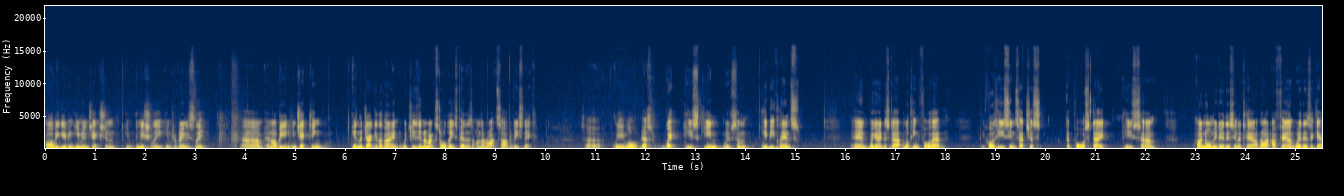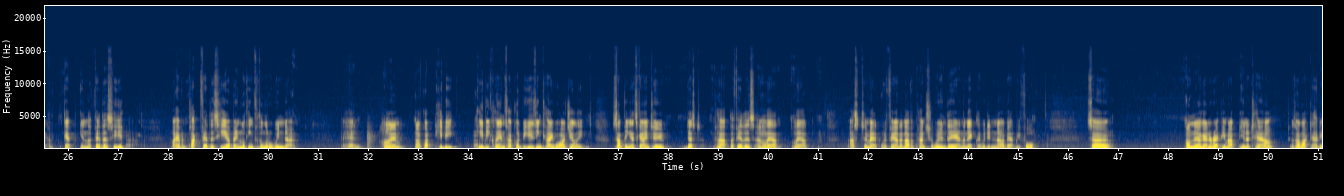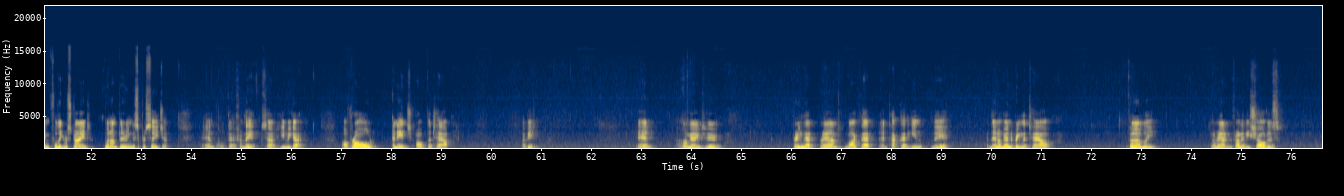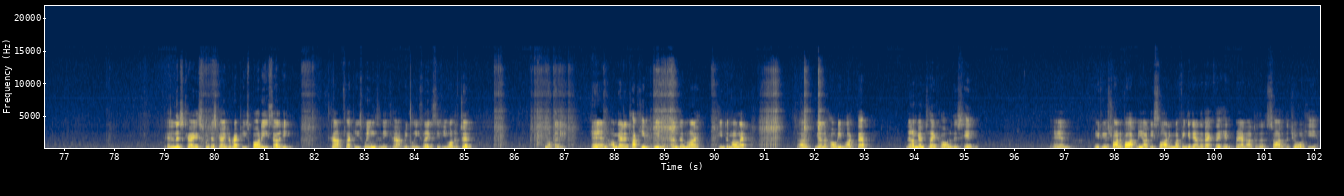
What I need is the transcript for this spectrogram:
I'll be giving him an injection in initially intravenously um, and I'll be injecting in the jugular vein which is in amongst all these feathers on the right side of his neck. So we will just wet his skin with some Hibiclens and we're going to start looking for that. Because he's in such a, a poor state he's um, I normally do this in a towel. Right I found where there's a gap of, gap in the feathers here. I haven't plucked feathers here. I've been looking for the little window. And I am I've got Hibi, Hibiclens, I could be using KY jelly, something that's going to just part the feathers and allow, allow us to mat. We found another puncture wound there in the neck that we didn't know about before. So I'm now going to wrap him up in a towel because I like to have him fully restrained when I'm doing this procedure and we'll go from there. So here we go. I've rolled an edge of the towel a bit and I'm going to bring that round like that and tuck that in there. And then I'm going to bring the towel firmly around in front of his shoulders. And in this case we're just going to wrap his body so that he can't flap his wings and he can't wriggle his legs if he wanted to. Not that he and I'm going to tuck him in under my into my lap so I'm going to hold him like that. Then I'm going to take hold of this head. And if he was trying to bite me, I'd be sliding my finger down the back of the head round onto the side of the jaw here.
